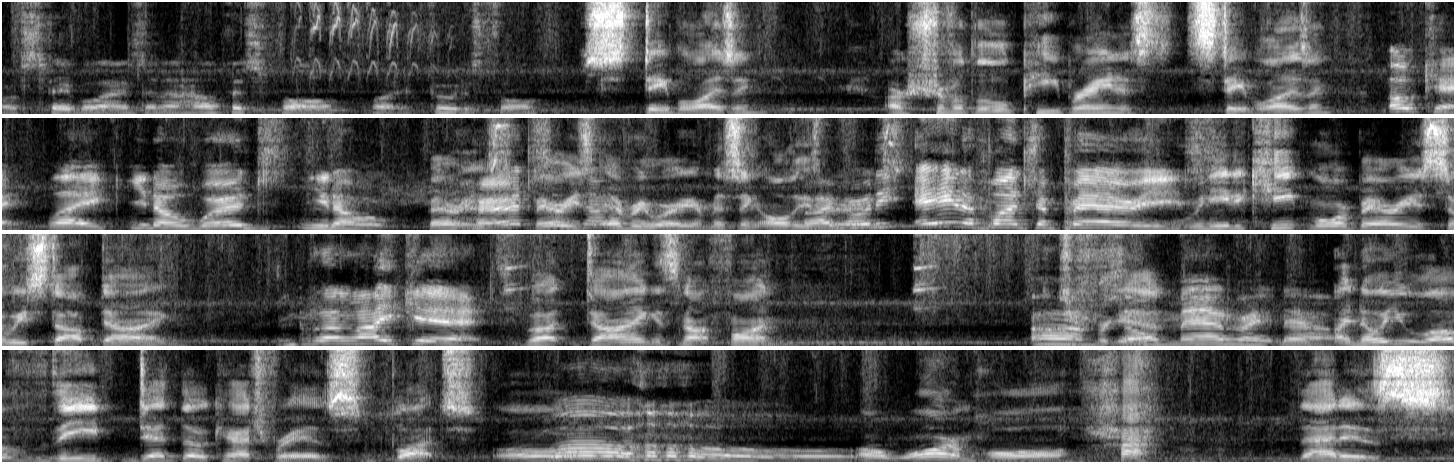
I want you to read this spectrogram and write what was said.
Here, well, it's stabilized and our health is full. Oh, your food is full. Stabilizing. Our shriveled little pea brain is stabilizing. Okay, like, you know, words, you know, Berries, hurt berries sometimes? everywhere. You're missing all these I've berries. already ate a bunch of berries. We need to keep more berries so we stop dying. But I like it. But dying is not fun. Oh, you I'm forget? so mad right now. I know you love the dead though catchphrase, but oh, Whoa. a wormhole. Ha! That is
